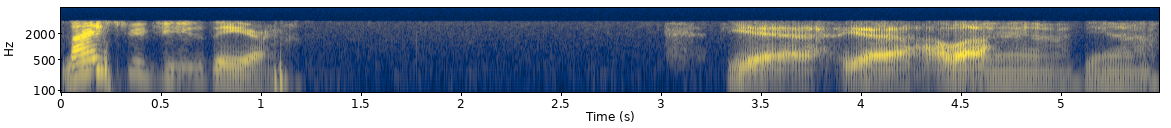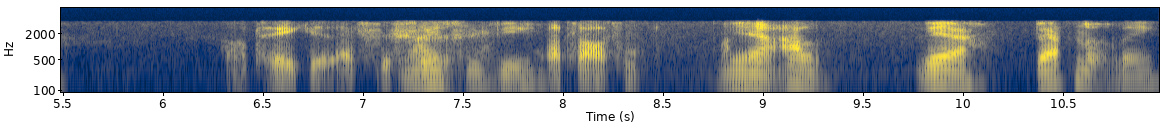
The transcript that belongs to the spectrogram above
Nice review there. Yeah, yeah, I'll uh, yeah, yeah. I'll take it. That's for sure. Nice review. That's awesome. Yeah, I'll, yeah, definitely,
